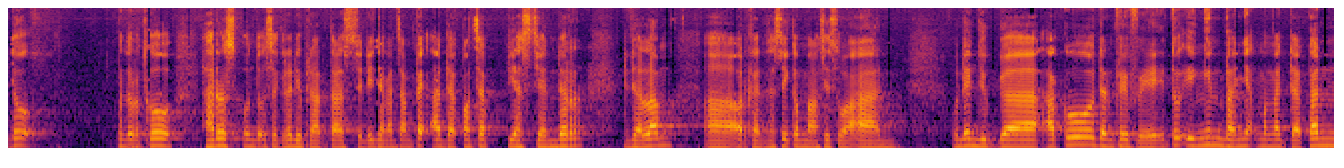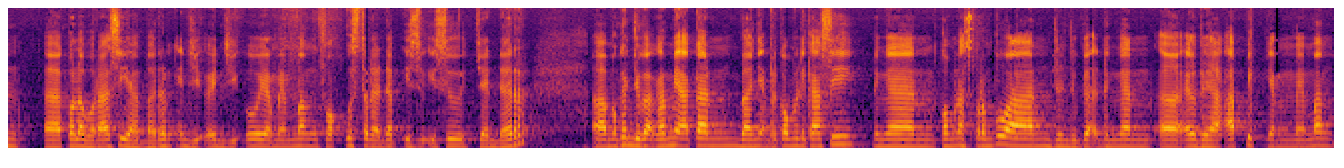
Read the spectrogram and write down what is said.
itu menurutku harus untuk segera diberantas. Jadi jangan sampai ada konsep bias gender di dalam uh, organisasi kemahasiswaan. Kemudian juga aku dan VV itu ingin banyak mengadakan uh, kolaborasi ya bareng NGO-NGO yang memang fokus terhadap isu-isu gender. Uh, mungkin juga kami akan banyak berkomunikasi dengan Komnas Perempuan dan juga dengan uh, LBH Apik yang memang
